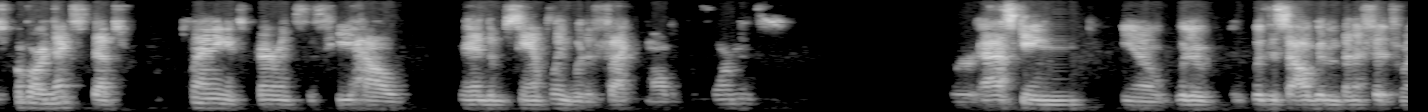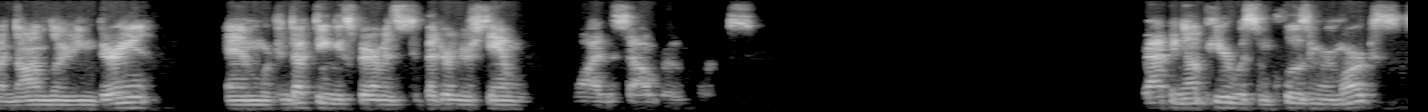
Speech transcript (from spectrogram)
Some of our next steps, planning experiments to see how random sampling would affect model performance. We're asking, you know, would, a, would this algorithm benefit from a non-learning variant? And we're conducting experiments to better understand why this algorithm works. Wrapping up here with some closing remarks,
